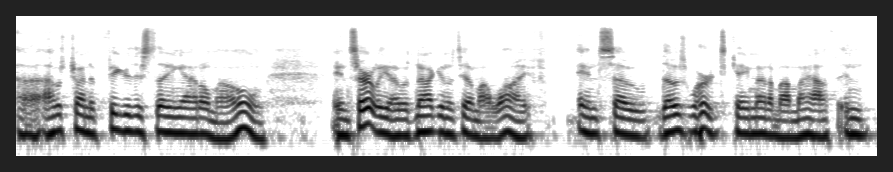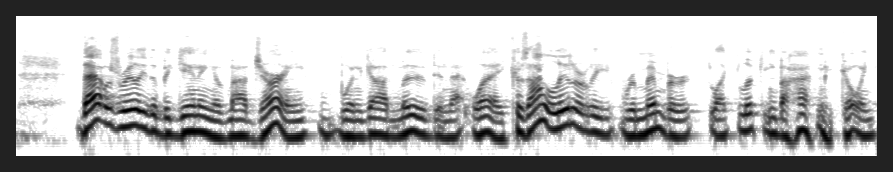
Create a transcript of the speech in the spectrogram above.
Uh, I was trying to figure this thing out on my own. And certainly I was not going to tell my wife. And so those words came out of my mouth. And that was really the beginning of my journey when God moved in that way. Because I literally remember like looking behind me going,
